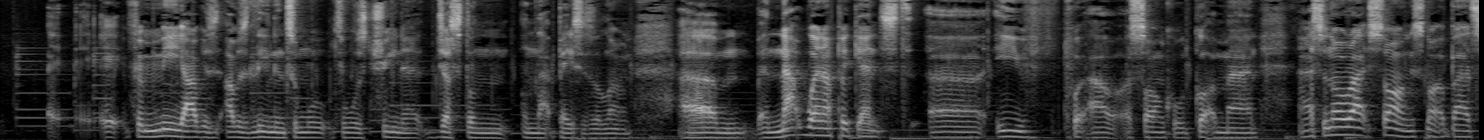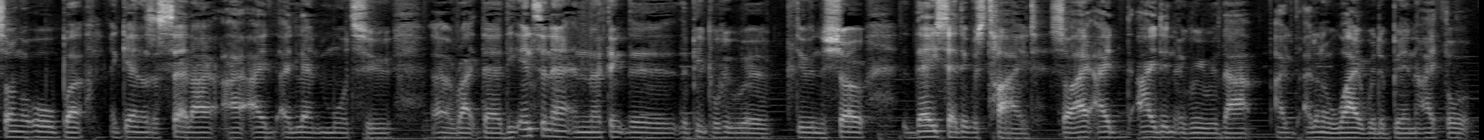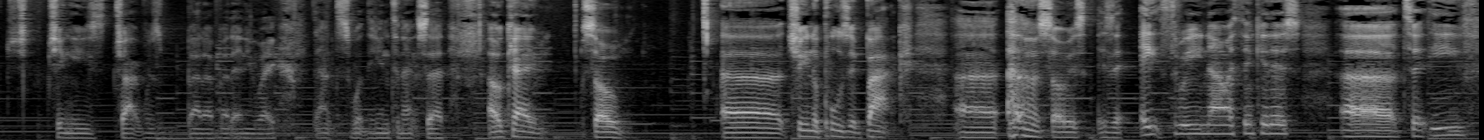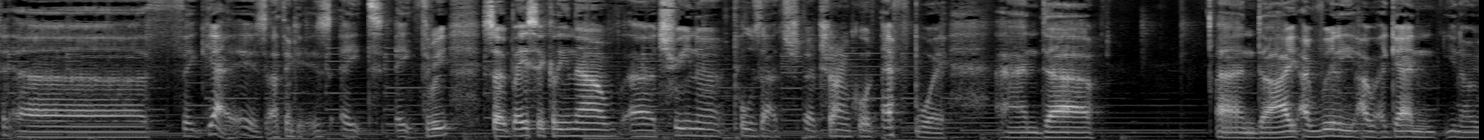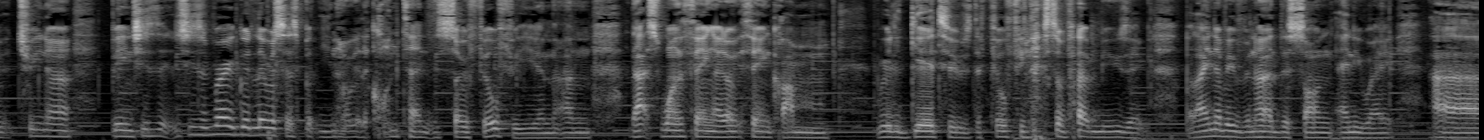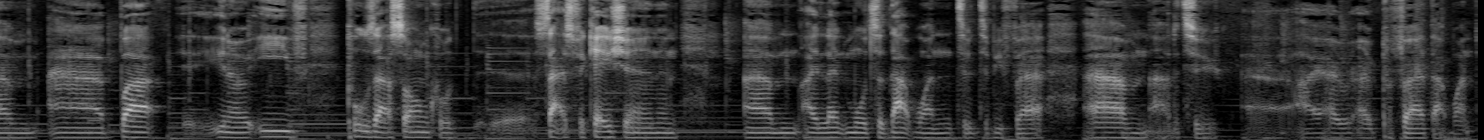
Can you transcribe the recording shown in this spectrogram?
it, for me, I was I was leaning to, towards Trina just on on that basis alone, um, and that went up against uh, Eve put out a song called Got a Man. And it's an alright song. It's not a bad song at all. But again, as I said, I I, I, lent more to uh, right there. The internet and I think the the people who were doing the show, they said it was tied. So I I, I didn't agree with that. I, I don't know why it would have been. I thought Chingy's track was better, but anyway, that's what the internet said. Okay, so uh, Trina pulls it back uh, so is is it eight three now? I think it is uh, to Eve. Uh, think yeah, it is. I think it is eight eight three. So basically now uh, Trina pulls out a track called F Boy, and uh, and uh, I I really I, again you know Trina being she's she's a very good lyricist, but you know the content is so filthy, and and that's one thing I don't think I'm really geared to is the filthiness of her music. But I never even heard this song anyway. Um, uh, but you know, Eve pulls out a song called uh, "Satisfaction," and um, I lent more to that one. To to be fair, um, out of the two. Uh, I, I, I, preferred that one.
